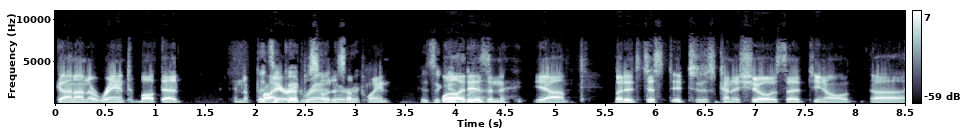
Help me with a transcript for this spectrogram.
gone on a rant about that in a It's a prior episode rant, at some Eric. point. it's a well, good it is, rant. and yeah, but it's just it just kind of shows that you know uh,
